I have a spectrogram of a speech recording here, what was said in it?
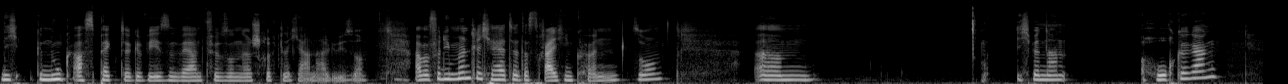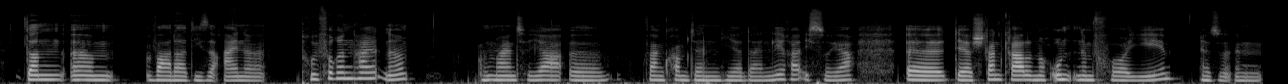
nicht genug Aspekte gewesen wären für so eine schriftliche Analyse. Aber für die mündliche hätte das reichen können. So. Ähm, ich bin dann hochgegangen dann ähm, war da diese eine Prüferin halt, ne? Und meinte, ja, äh, wann kommt denn hier dein Lehrer? Ich so, ja, äh, der stand gerade noch unten im Foyer. also im,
